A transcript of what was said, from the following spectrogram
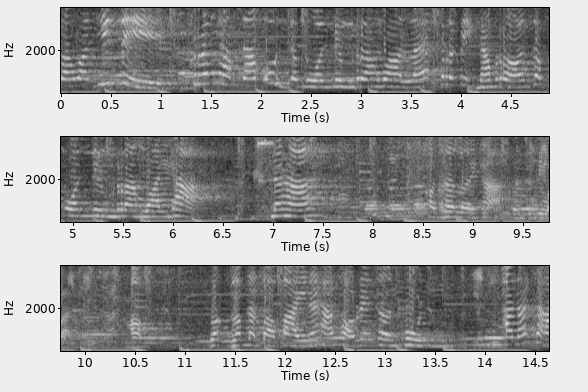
รางวัลที่ 4 เครื่องทำน้ำอุ่นจำนวน 1 รางวัล และกระติกน้ำร้อนจำนวน 1 รางวัลค่ะนะคะ ขอเชิญเลยค่ะคุณชุติวัฒน์อ๋อ ลำดับต่อไปนะคะ ขอเรียนเชิญคุณพนัชชา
